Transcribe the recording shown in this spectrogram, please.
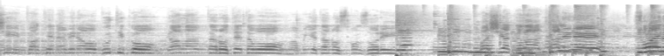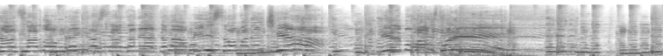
Значи, пак те навинава Бутико, Галанта, Ротетово, амињетано спонзори. Вашија кала Калине, свој рад свардо прекрасната да неја кала Мистро Манечија. Идемо мајстори! Идемо, мајстори!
